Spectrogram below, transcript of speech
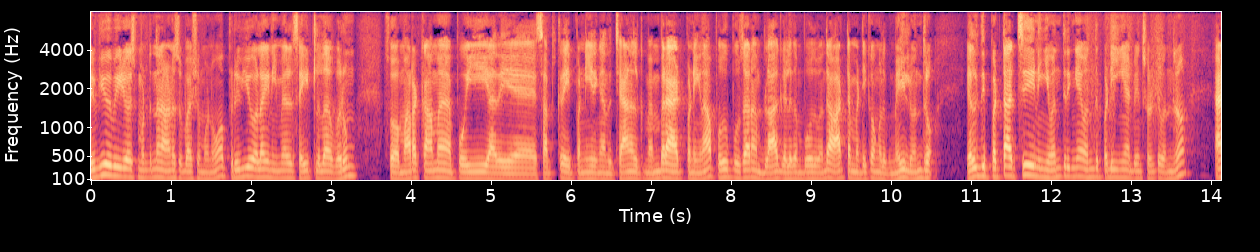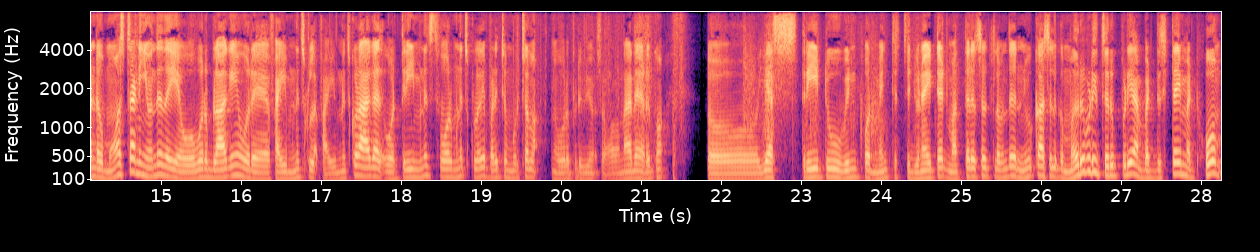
ரிவ்யூ வீடியோஸ் மட்டும்தான் நானும் சுபாஷும் பண்ணுவோம். ப்ரிவியூலாம் இனிமேல் சைட்டில் தான் வரும். ஸோ மறக்காமல் போய் அதை சப்ஸ்கிரைப் பண்ணிடுங்க அந்த சேனலுக்கு மெம்பரை ஆட் பண்ணிங்கன்னா புது புதுசாக நம்ம பிளாக் எழுதும் போது வந்து ஆட்டோமேட்டிக்காக உங்களுக்கு மெயில் வந்துடும் எழுதி பட்டாச்சு நீங்கள் வந்துருங்க வந்து படிங்க அப்படின்னு சொல்லிட்டு வந்துடும் அண்ட் மோஸ்ட்டாக நீங்கள் வந்து அதை ஒவ்வொரு பிளாகையும் ஒரு ஃபைவ் மினிட்ஸ்க்குள்ளே ஃபைவ் மினிட்ஸ் கூட ஆகாது. ஒரு த்ரீ மினிட்ஸ் ஃபோர் மினிட்ஸ்க்குள்ளே படித்து முடிச்சிடலாம். ஒரு ப்ரிவியூ ஸோ நேரம் இருக்கும் so yes three two win for Manchester United மற்ற ரிசல்ட்டில் வந்து நியூ காசலுக்கு மறுபடியும் செருப்படி but this time at home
